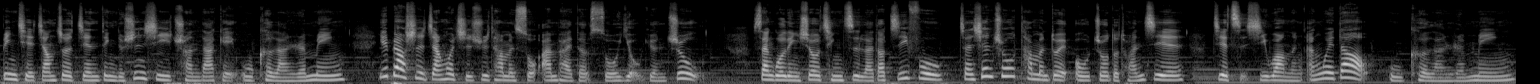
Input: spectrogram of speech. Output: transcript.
并且将这坚定的讯息传达给乌克兰人民，也表示将会持续他们所安排的所有援助。三国领袖亲自来到基辅，展现出他们对欧洲的团结，借此希望能安慰到乌克兰人民。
